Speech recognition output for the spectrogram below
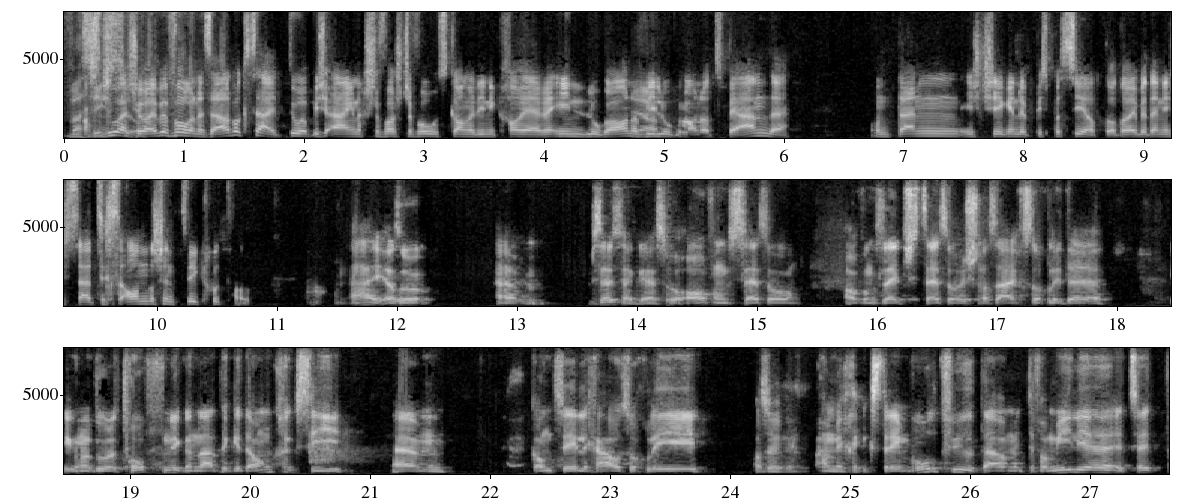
was also du hast so? ja eben vorhin selber gesagt, du bist eigentlich schon fast davon ausgegangen, deine Karriere in Lugano, ja. bei Lugano zu beenden. Und dann ist irgendetwas passiert, oder eben dann ist, hat sich anders entwickelt halt. Nein, also, ähm, wie soll ich sagen, so Anfangs Saison, Anfangs letzte Saison ist das eigentlich so ein bisschen der, die Hoffnung und auch der Gedanke gewesen, ähm, ganz ehrlich auch so ein bisschen also ich habe mich extrem wohl gefühlt, auch mit der Familie etc.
